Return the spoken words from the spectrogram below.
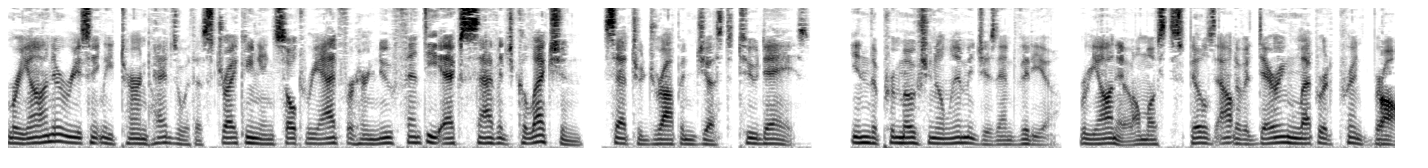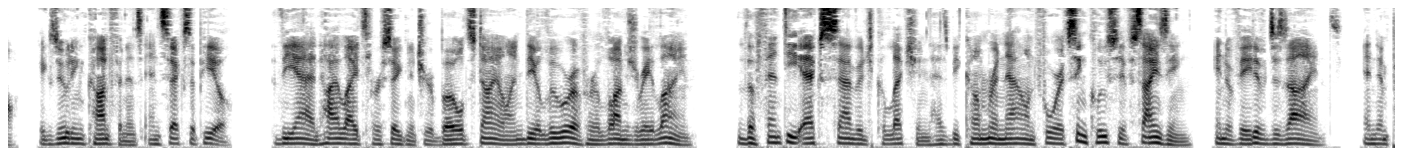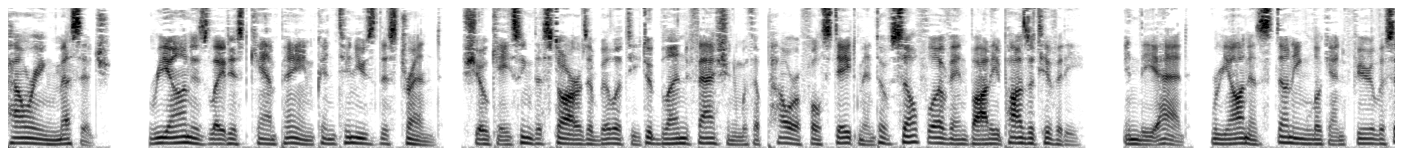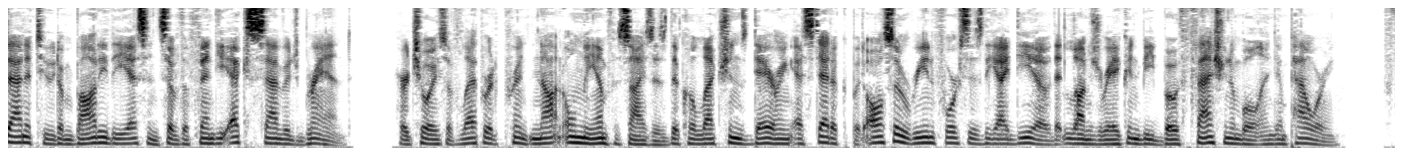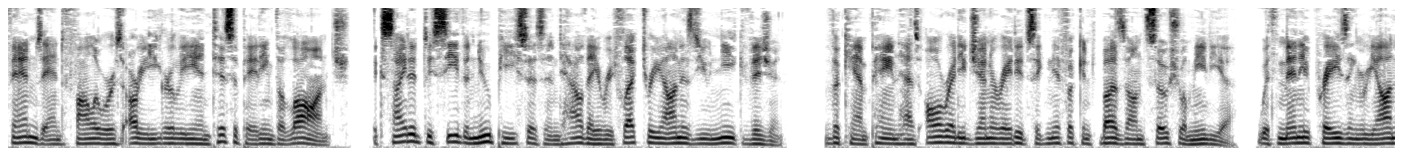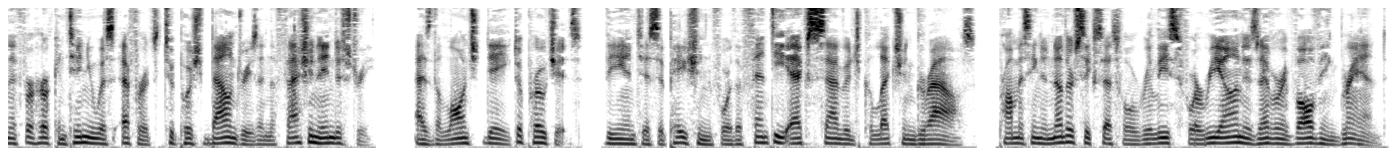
Rihanna recently turned heads with a striking and sultry ad for her new Fenty X Savage collection, set to drop in just two days. In the promotional images and video, Rihanna almost spills out of a daring leopard print bra, exuding confidence and sex appeal. The ad highlights her signature bold style and the allure of her lingerie line. The Fenty X Savage collection has become renowned for its inclusive sizing, innovative designs, and empowering message. Rihanna's latest campaign continues this trend, showcasing the star's ability to blend fashion with a powerful statement of self-love and body positivity. In the ad, Rihanna's stunning look and fearless attitude embody the essence of the Fenty X Savage brand. Her choice of leopard print not only emphasizes the collection's daring aesthetic but also reinforces the idea that lingerie can be both fashionable and empowering. Fans and followers are eagerly anticipating the launch, excited to see the new pieces and how they reflect Rihanna's unique vision. The campaign has already generated significant buzz on social media, with many praising Rihanna for her continuous efforts to push boundaries in the fashion industry. As the launch date approaches, the anticipation for the Fenty X Savage collection grows, promising another successful release for Rihanna's ever-evolving brand.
